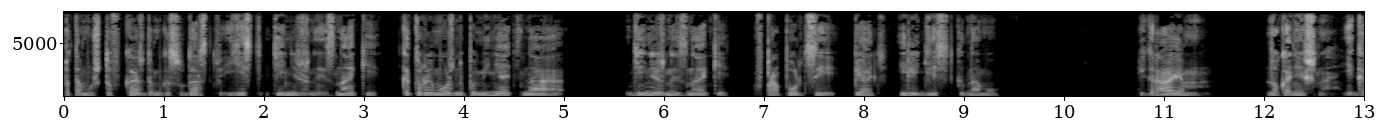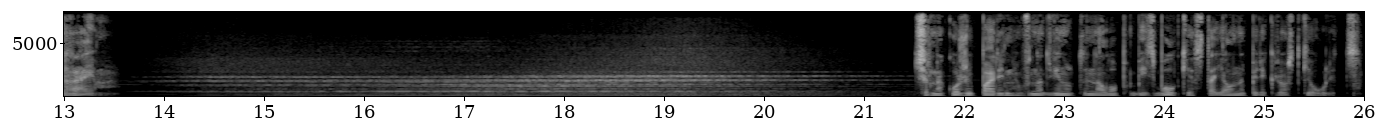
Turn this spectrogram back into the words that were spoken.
Потому что в каждом государстве есть денежные знаки, которые можно поменять на денежные знаки в пропорции 5 или 10 к одному. Играем? Ну, конечно, играем. Чернокожий парень в надвинутой на лоб бейсболке стоял на перекрестке улиц.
